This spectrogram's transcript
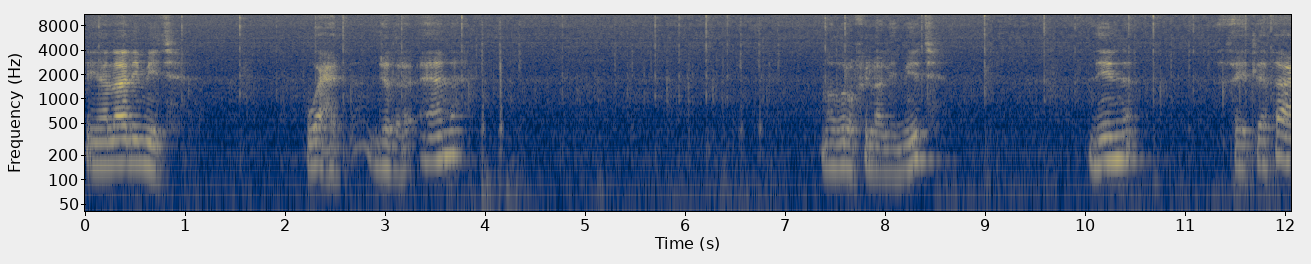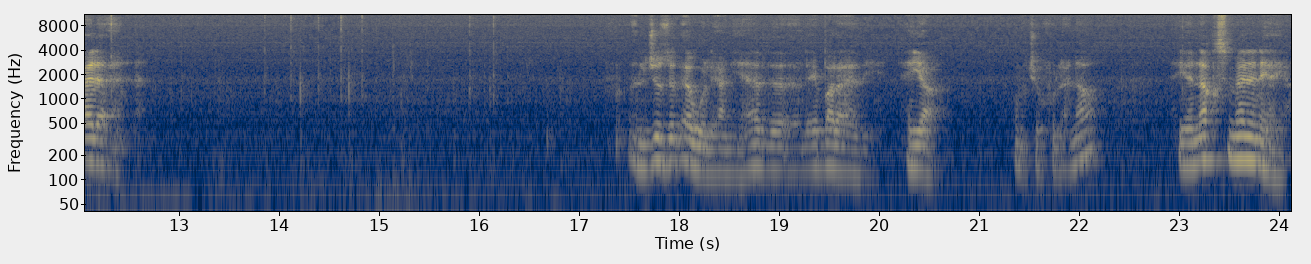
هي la limite. واحد جذر ان مضروب في لا ليميت. اثنين زائد ثلاثة على ان الجزء الأول يعني هذا العبارة هذه هي. تشوفوا هنا هي نقص ما لا نهاية.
